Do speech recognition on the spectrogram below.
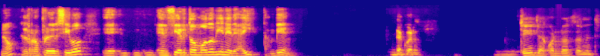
¿no? El rock progresivo, en cierto modo, viene de ahí también. De acuerdo. Sí, de acuerdo totalmente.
